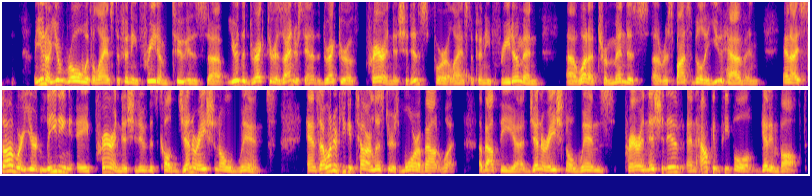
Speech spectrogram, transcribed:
You know, your role with Alliance Defending Freedom, too, is uh, you're the director, as I understand it, the director of prayer initiatives for Alliance Defending Freedom. And uh, what a tremendous uh, responsibility you have. And and I saw where you're leading a prayer initiative that's called Generational Wins. And so I wonder if you could tell our listeners more about what about the uh, Generational Wins prayer initiative and how can people get involved?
